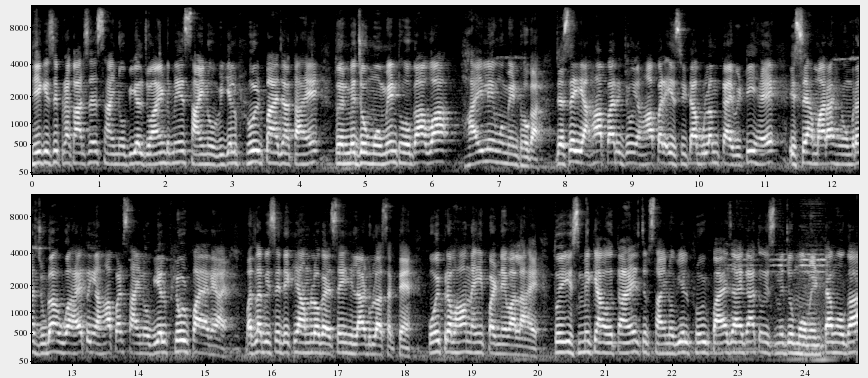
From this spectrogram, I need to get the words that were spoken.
ठीक इसी प्रकार से साइनोवियल ज्वाइंट में साइनोवियल फ्लूइड पाया जाता है। तो इनमें जो मोमेंट होगा, वह हाईली मूवमेंट होगा। जैसे यहाँ पर, जो यहाँ पर एसिटाबुलम कैविटी है, इससे हमारा ह्यूमरस जुड़ा हुआ है तो यहाँ पर साइनोवियल फ्लूड पाया गया है। मतलब इसे देखिए, हम लोग ऐसे ही हिला डुला सकते हैं। कोई प्रभाव नहीं पड़ने वाला है। तो इसमें क्या होता है, जब साइनोवियल फ्लूइड पाया जाएगा तो इसमें जो मोमेंटम होगा,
